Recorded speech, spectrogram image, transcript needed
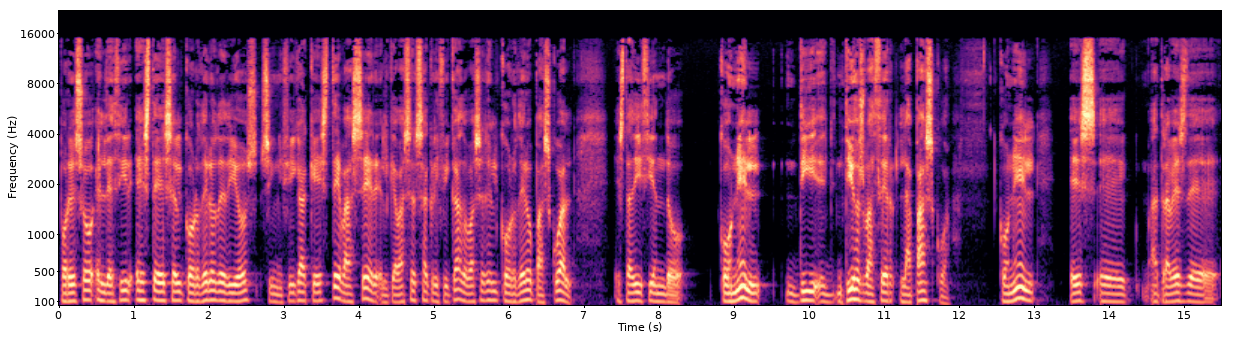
Por eso el decir este es el Cordero de Dios significa que este va a ser el que va a ser sacrificado, va a ser el Cordero Pascual. Está diciendo, con él Dios va a hacer la Pascua, con él es eh, a través de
